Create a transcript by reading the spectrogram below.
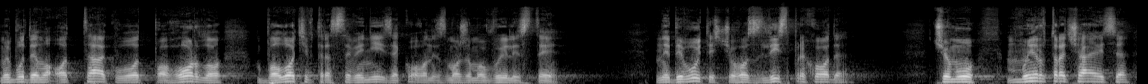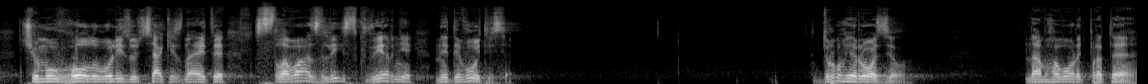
ми будемо отак от по горло болоті в трясовині, з якого не зможемо вилізти. Не дивуйтесь, чого злість приходить, чому мир втрачається, чому в голову лізуть всякі, знаєте, слова, злі, скверні. Не дивуйтеся. Другий розділ нам говорить про те,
